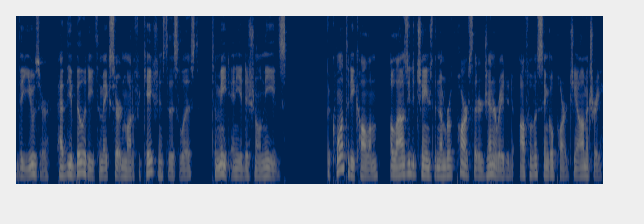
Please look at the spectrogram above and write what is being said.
the user, have the ability to make certain modifications to this list to meet any additional needs. The quantity column allows you to change the number of parts that are generated off of a single part geometry.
